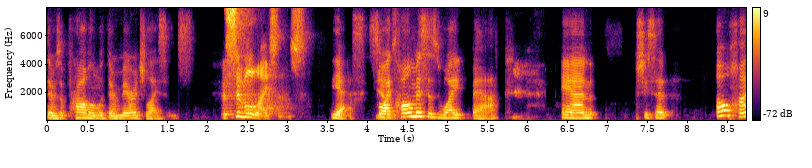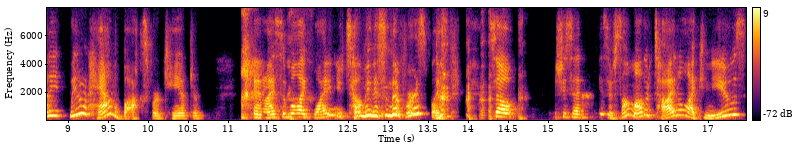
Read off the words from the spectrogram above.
there's a problem with their marriage license. The civil license. Yes. So yes. I call Mrs. White back and she said, oh, honey, we don't have a box for a cantor. And I said, well, like, why didn't you tell me this in the first place? So she said, Is there some other title I can use?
